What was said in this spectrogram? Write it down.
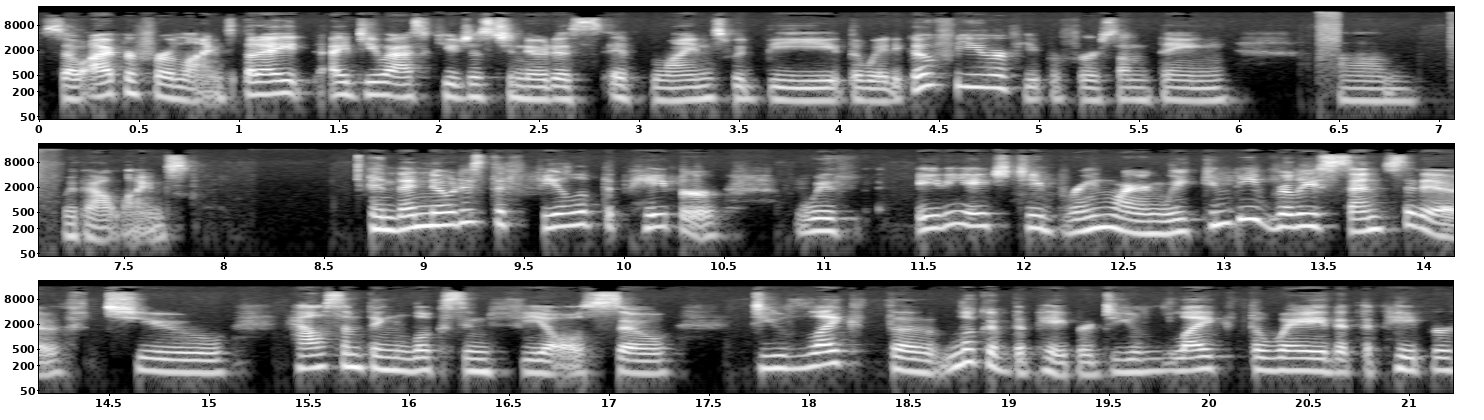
So I prefer lines, but I, I do ask you just to notice if lines would be the way to go for you or if you prefer something um, without lines. And then notice the feel of the paper. With ADHD brain wiring, we can be really sensitive to how something looks and feels. So do you like the look of the paper? Do you like the way that the paper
